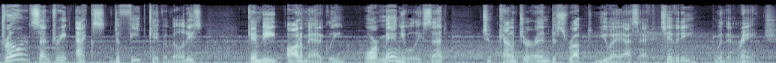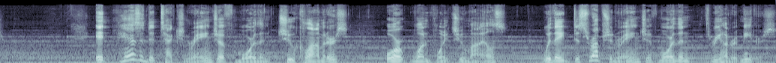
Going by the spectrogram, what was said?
Drone Sentry X defeat capabilities can be automatically or manually set to counter and disrupt UAS activity within range. It has a detection range of more than 2 kilometers or 1.2 miles, with a disruption range of more than 300 meters.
